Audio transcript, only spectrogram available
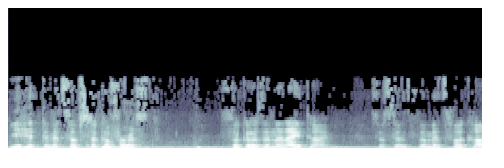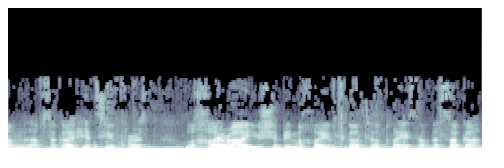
You hit the mitzvah of sukkah first. Sukkah is in the nighttime. So since the mitzvah comes of sukkah hits you first, l'chayra you should be mechuyev to go to the place of the sukkah.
